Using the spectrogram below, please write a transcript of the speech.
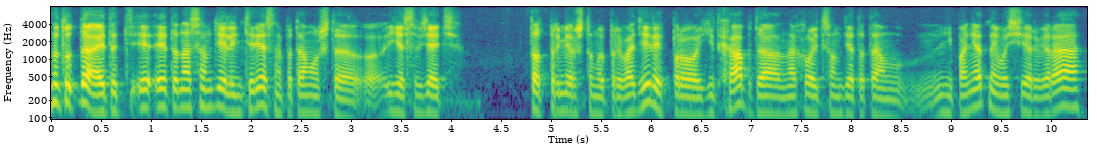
Ну тут да, это, э, это на самом деле интересно, потому что если взять тот пример, что мы приводили про GitHub, да, находится он где-то там, непонятно его сервера,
